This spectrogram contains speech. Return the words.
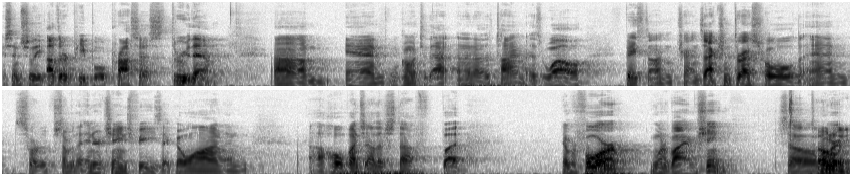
essentially other people process through them. Um, and we'll go into that in another time as well, based on transaction threshold and sort of some of the interchange fees that go on and a whole bunch of other stuff. But number four, you want to buy a machine. So Totally.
